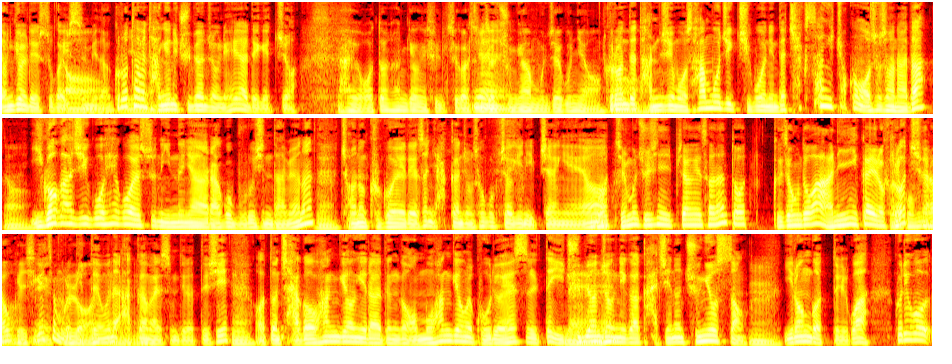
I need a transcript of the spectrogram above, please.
연결될 수가 어, 있습니다. 그렇다면 예. 당연히 주변 정리해야 되겠죠. 야, 이거 어떤 환경이 실지가 진짜 예. 중요한 문제군요. 그런데 어. 단지 뭐 사무직 직원인데 책상이 조금 어수선하다? 어. 이거 가지고 해고할 수는 있느냐라고 물으신다면은 네. 저는 그거에 대해서는 약간 좀 소극적인 입장이에요. 뭐 질문 주신 입장에서는 또 그 정도가 아니니까 이렇게 고민을 하고 계시겠죠, 네, 물론. 그렇기 때문에 네. 아까 말씀드렸듯이 네. 어떤 작업 환경이라든가 업무 환경을 고려했을 때이 네. 주변 정리가 가지는 중요성 음. 이런 것들과 그리고 뭐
